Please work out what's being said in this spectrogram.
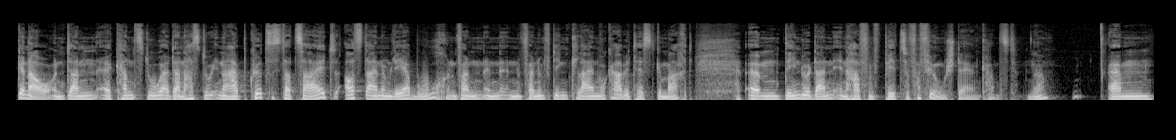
Genau, und dann äh, kannst du, dann hast du innerhalb kürzester Zeit aus deinem Lehrbuch einen, einen, einen vernünftigen kleinen Vokabeltest gemacht, ähm, den du dann in H5P zur Verfügung stellen kannst. Ne? Ähm,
